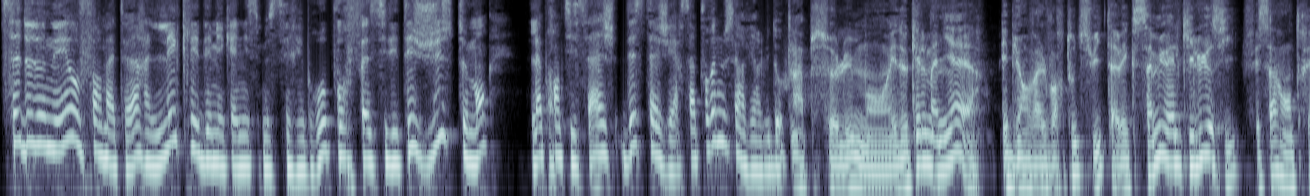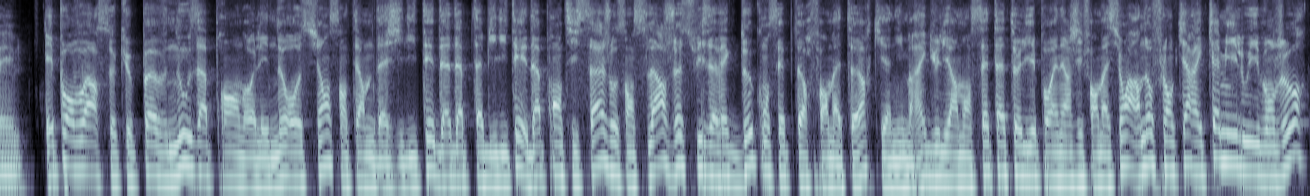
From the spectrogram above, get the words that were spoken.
c'est de donner aux formateurs les clés des mécanismes cérébraux pour faciliter justement l'apprentissage des stagiaires. Ça pourrait nous servir, Ludo. Absolument. Et de quelle manière? Eh bien, on va le voir tout de suite avec Samuel qui lui aussi fait sa rentrée. Et pour voir ce que peuvent nous apprendre les neurosciences en termes d'agilité, d'adaptabilité et d'apprentissage au sens large, je suis avec deux concepteurs formateurs qui animent régulièrement cet atelier pour énergie formation, Arnaud Flancard et Camille Louis. Bonjour.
